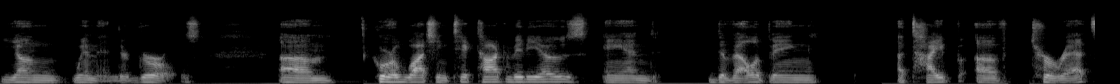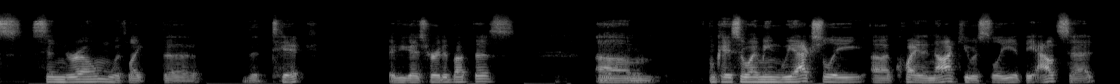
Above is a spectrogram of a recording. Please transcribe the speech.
young women they're girls um, who are watching tiktok videos and developing a type of Tourette's syndrome with like the the tic. Have you guys heard about this? Um, okay, so I mean, we actually uh, quite innocuously at the outset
